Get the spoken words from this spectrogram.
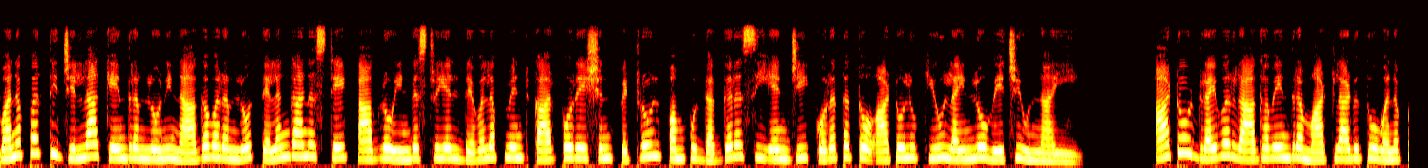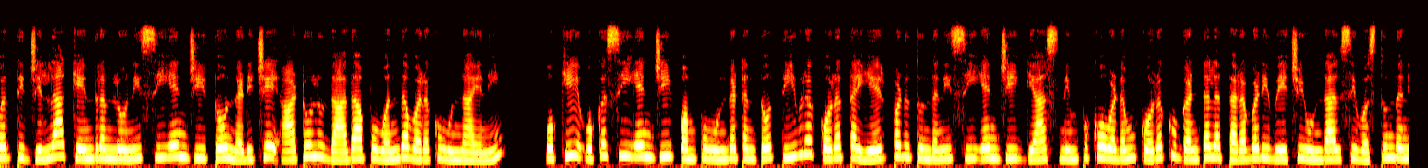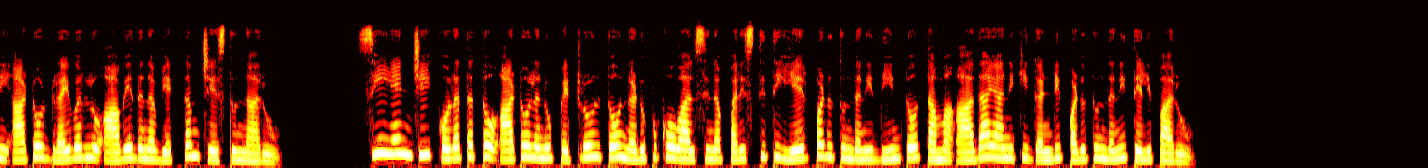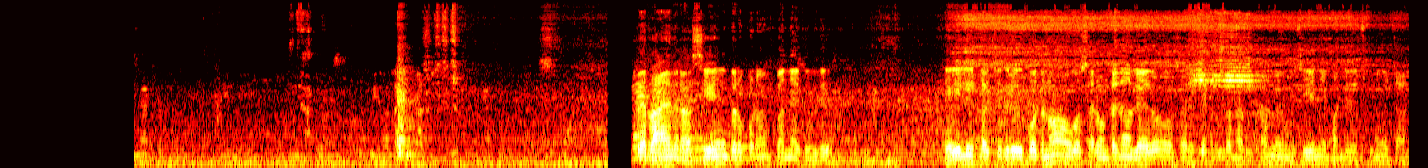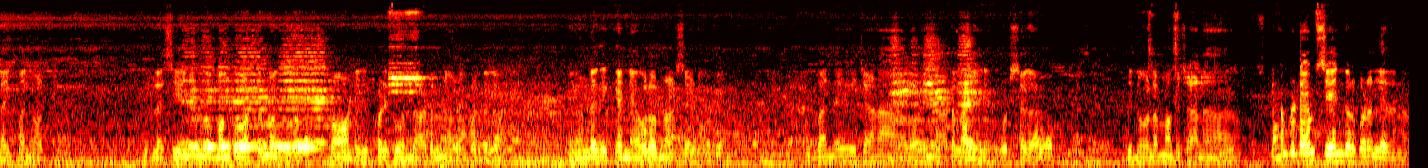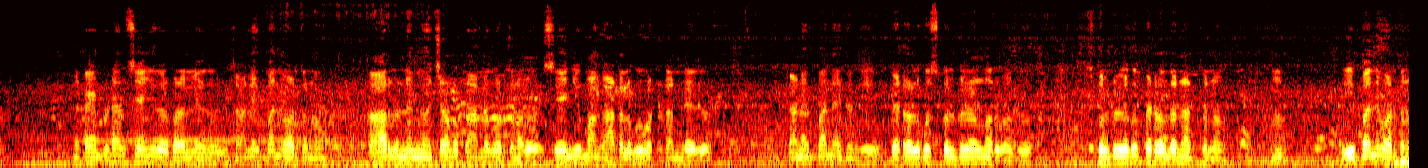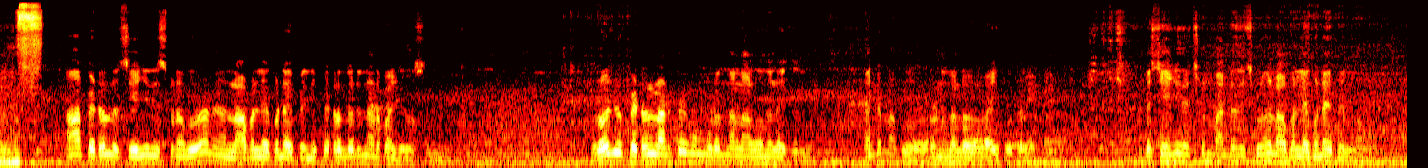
వనపర్తి జిల్లా కేంద్రంలోని నాగవరంలో Telangana state agro industrial development corporation petrol pump దగ్గర సీఎన్జీ కొరతతో ఆటోలు క్యూ లైన్లో వేచి ఉన్నాయి. ఆటో డ్రైవర్ రాఘవేంద్ర మాట్లాడుతూ వనపర్తి జిల్లా కేంద్రంలోని సీఎన్జీతో నడిచే ఆటోలు దాదాపు వంద వరకు ఉన్నాయని ఒకే ఒక సీఎన్జీ పంపు ఉండటంతో తీవ్ర కొరత ఏర్పడుతుందని సీఎన్జీ గ్యాస్ నింపుకోవడం కొరకు గంటల తరబడి వేచి ఉండాల్సి వస్తుందని ఆటో డ్రైవర్లు ఆవేదన వ్యక్తం చేస్తున్నారు. సీఎన్జీ కొరతతో ఆటోలను పెట్రోల్తో నడుపుకోవాల్సిన పరిస్థితి ఏర్పడుతుందని దీంతో తమ ఆదాయానికి గండి పడుతుందని తెలిపారు. పేరు రాజేంద్ర. సిఎన్జి దొరకడం ఇబ్బంది అవుతుంది. డైలీ ఇట్లా వచ్చి తిరిగిపోతున్నాం. ఒకసారి ఉంటేనో లేదో ఒకసారి పెట్రోల్తో నడుపుతున్నాం మేము సిఎన్జి బండి తెచ్చుకునేది చాలా ఇబ్బంది పడుతున్నాం. ఇట్లా సిఎన్జి బంకు పడటం మాకు బాగుంటుంది. ఇప్పటికీ వంద ఆటలు నేను పడతలా. మేము ఉండేది ఇక్కడ నేవలబ్నాడ్ సైడ్. ఇబ్బంది చాలా ఎన్ని ఆటలు ఆగినాయి వరుసగా. దీనివల్ల మాకు చాలా టైం టు టైం చేంజ్ దొరకడం లేదన్న. టైం టు టైం చేంజ్ దొరకడం లేదు. చాలా ఇబ్బంది పడుతున్నాం. కార్లు ఉన్నాయి. మేము వచ్చినప్పుడు కార్లు కొడుతున్నారు. చేంజ్ మాకు ఆటలకు కొట్టడం లేదు. చాలా ఇబ్బంది అవుతుంది. పెట్రోల్కు స్కూల్ పిల్లలు ఉన్నారు మాకు స్కూల్ పిల్లలకు పెట్రోల్తో నడుపుతున్నాం. ఈ ఇబ్బంది పడుతున్నాం మేము. ఆ, పెట్రోల్ చేంజ్ తీసుకున్నా కూడా మేము లాభం లేకుండా అయిపోయింది. పెట్రోల్ నడపాల్సి వస్తుంది. రోజు పెట్రోల్ నడిపితే మూడు వందలు నాలుగు వందలు అవుతుంది. అంటే మాకు రెండు వందలు అయిపోతుంది. అంటే చేంజ్ తెచ్చుకుని పంట తెచ్చుకుని లాభం లేకుండా అయిపోయింది మాకు.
